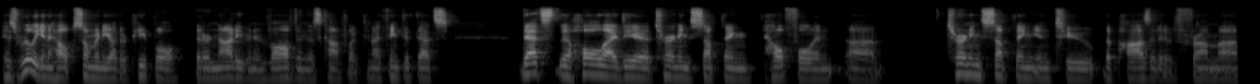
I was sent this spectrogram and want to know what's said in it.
is really going to help so many other people that are not even involved in this conflict. And I think that that's that's the whole idea of turning something helpful and uh, turning something into the positive from uh,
